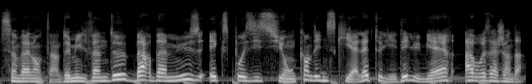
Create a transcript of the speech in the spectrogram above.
Saint-Valentin 2022, Barbamuse, exposition Kandinsky à l'Atelier des Lumières, à vos agendas.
